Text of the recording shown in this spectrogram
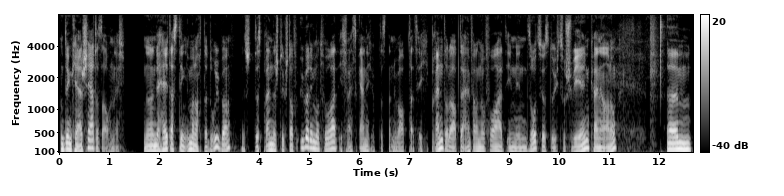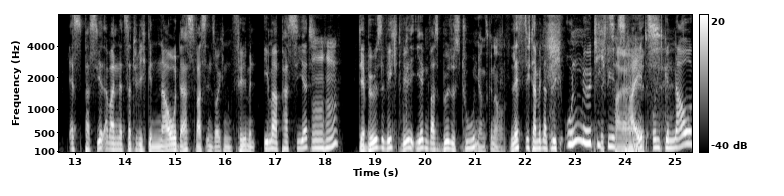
Und den Kerl schert es auch nicht. Sondern der hält das Ding immer noch da drüber, das, das brennende Stück Stoff über dem Motorrad. Ich weiß gar nicht, ob das dann überhaupt tatsächlich brennt oder ob der einfach nur vorhat, ihn den Sozius durchzuschwelen. Keine Ahnung. Ähm, Es passiert aber jetzt natürlich genau das, was in solchen Filmen immer passiert. mhm. Der Bösewicht will irgendwas Böses tun, Ganz genau. lässt sich damit natürlich unnötig viel Zeit. Zeit. Und genau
